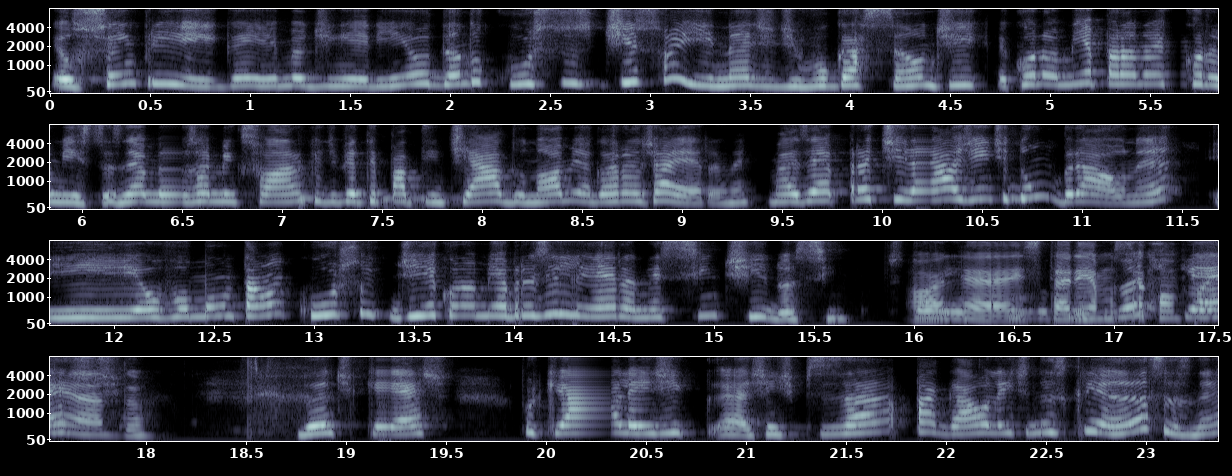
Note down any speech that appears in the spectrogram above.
eu sempre ganhei meu dinheirinho dando cursos disso aí, né? De divulgação de economia para não economistas, né? Meus amigos falaram que eu devia ter patenteado o nome, agora já era, né? Mas é para tirar a gente do umbral, né? E eu vou montar um curso de economia brasileira nesse sentido, assim. Estou, Olha, estaremos acompanhando do Anticast, porque além de a gente precisa pagar o leite das crianças, né?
